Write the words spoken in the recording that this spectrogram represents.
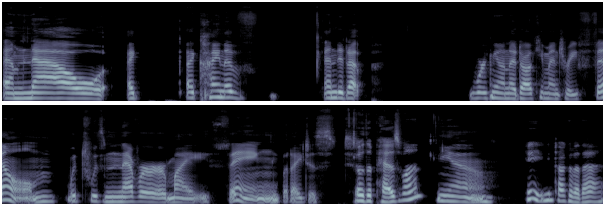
am now I I kind of ended up working on a documentary film, which was never my thing, but I just Oh, the Pez one? yeah. Yeah, you can talk about that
